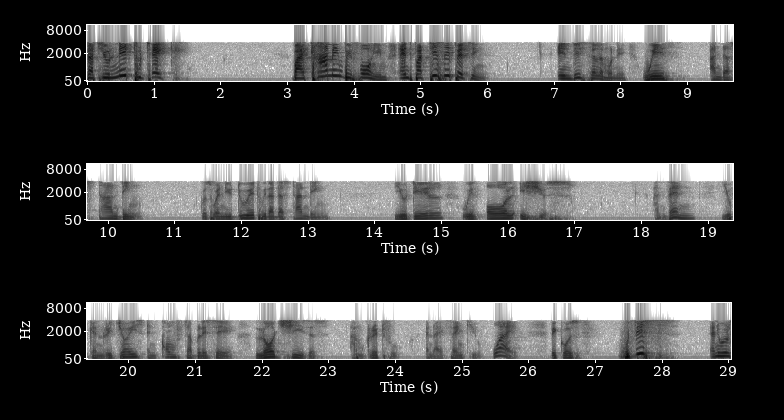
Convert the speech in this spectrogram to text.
that you need to take by coming before him and participating in this ceremony with understanding. Because when you do it with understanding, you deal with all issues. And then you can rejoice and comfortably say, Lord Jesus, I'm grateful and I thank you. Why? Because with this, and we'll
